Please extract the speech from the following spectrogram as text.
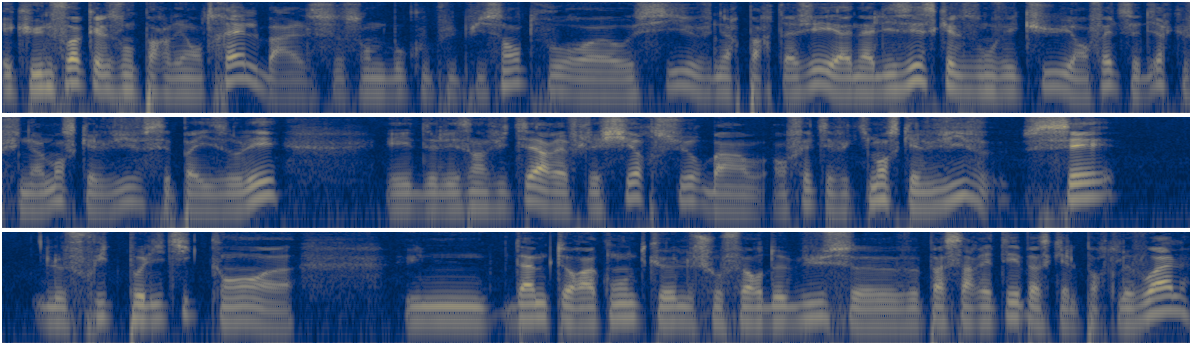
et qu'une fois qu'elles ont parlé entre elles, bah, elles se sentent beaucoup plus puissantes pour euh, aussi venir partager et analyser ce qu'elles ont vécu. Et en fait, se dire que finalement, ce qu'elles vivent, c'est pas isolé, et de les inviter à réfléchir sur, bah, en fait, effectivement, ce qu'elles vivent, c'est le fruit de politique. Quand euh, une dame te raconte que le chauffeur de bus euh, veut pas s'arrêter parce qu'elle porte le voile,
